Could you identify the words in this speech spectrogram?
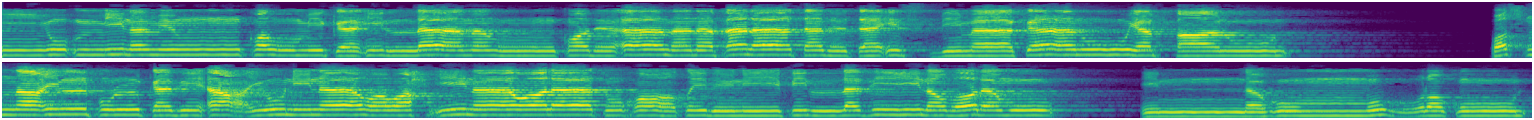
مِنْ قَوْمِكَ إِلَّا مَنْ قَدْ آمَنَ فَلَا تَبْتَئِسْ بِمَا كَانُوا يَفْعَلُونَ وَاصْنَعِ الْفُلْكَ بِأَعْيُنِنَا وَوَحْيِنَا وَلَا تُخَاطِبْنِي فِي الَّذِينَ ظَلَمُوا إِنَّهُمْ مُغْرَقُونَ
